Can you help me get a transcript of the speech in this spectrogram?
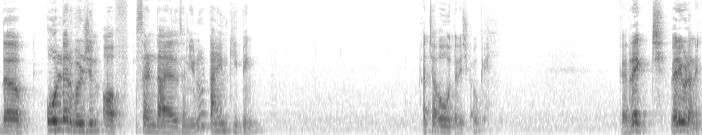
the older version of sundials and, you know, timekeeping. Acha, oh, Tarishka, okay. Correct. Very good, Anik.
